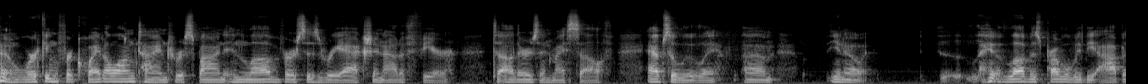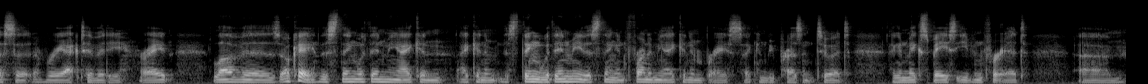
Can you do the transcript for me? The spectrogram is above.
Working for quite a long time to respond in love versus reaction out of fear to others and myself. Absolutely. Um, you know, love is probably the opposite of reactivity, right? Love is okay. This thing within me, I can, I can, this thing within me, this thing in front of me, I can embrace. I can be present to it. I can make space even for it. Um,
